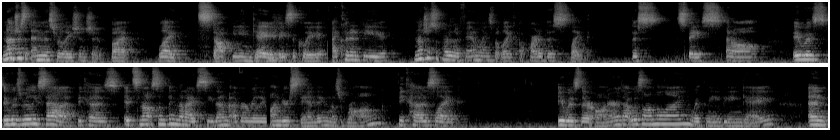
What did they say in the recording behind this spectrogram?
not just end this relationship, but like stop being gay basically. I couldn't be not just a part of their families, but like a part of this like this space at all it was it was really sad because it's not something that I see them ever really understanding was wrong because like it was their honor that was on the line with me being gay and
